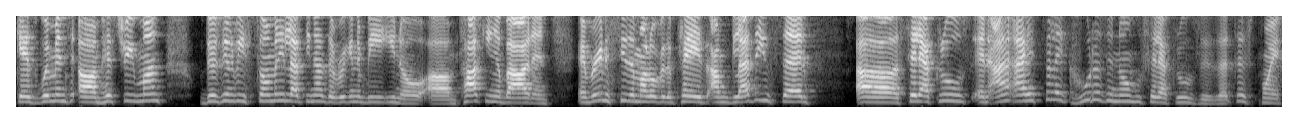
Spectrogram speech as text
que Women's um, History Month, there's going to be so many Latinas that we're going to be, you know, um, talking about, and and we're going to see them all over the place. I'm glad that you said uh, Celia Cruz, and I, I feel like who doesn't know who Celia Cruz is at this point?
